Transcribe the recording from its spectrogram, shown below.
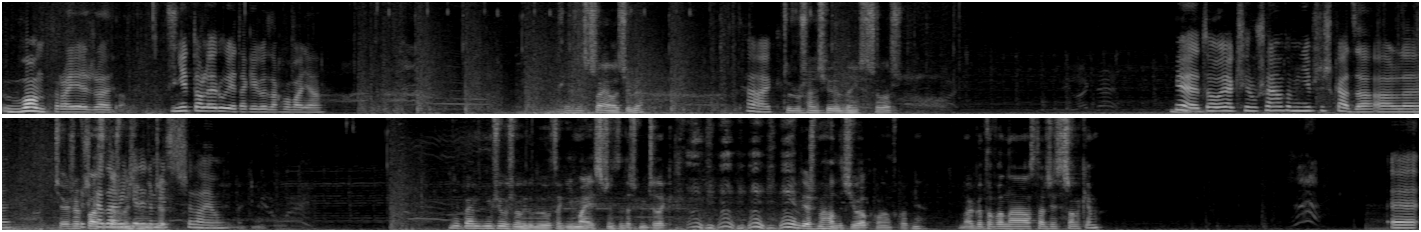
Won, frajerze. Nie toleruję takiego zachowania. Wszędzie strzelają do ciebie? Tak. Czy ruszanie się kiedy do nich strzelasz? Nie, to jak się ruszają, to mi nie przeszkadza, ale Cieszę, że w klasy przeszkadza też mi, będzie kiedy do mnie midget. strzelają. Nie. Powiem, bym się uśmiał, gdyby był małej skrzynce też midget, tak... Nie wiesz, macha do ciebie łapką na przykład, nie? A gotowa na starcie z szankiem? E,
